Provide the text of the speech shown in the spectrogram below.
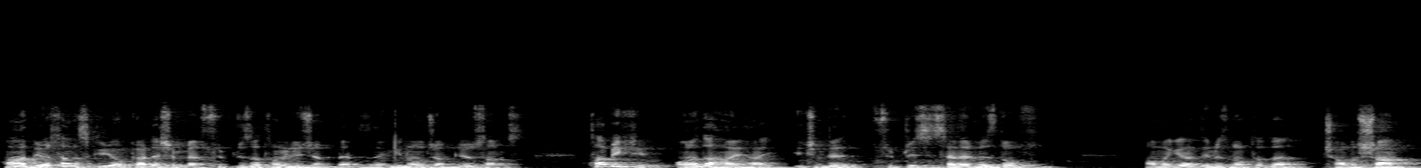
Ha diyorsanız ki yok kardeşim ben sürpriz ata oynayacağım, ben zengin olacağım diyorsanız tabii ki ona da hay hay içinde sürpriz hisseleriniz de olsun. Ama geldiğimiz noktada çalışan,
